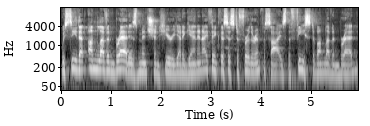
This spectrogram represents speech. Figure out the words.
we see that unleavened bread is mentioned here yet again, and I think this is to further emphasize the feast of unleavened bread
